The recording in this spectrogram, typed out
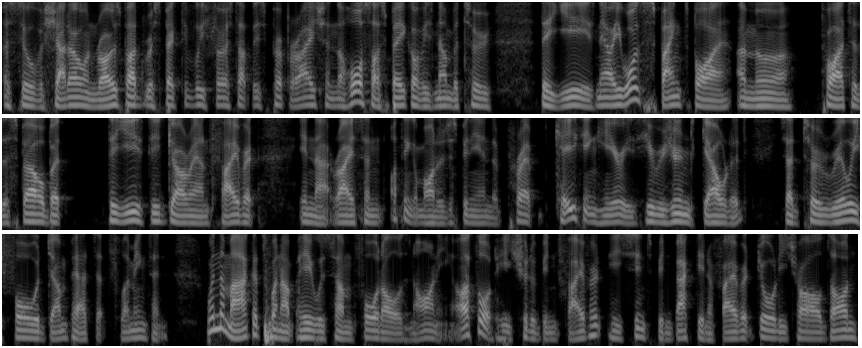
a Silver Shadow and Rosebud, respectively, first up this preparation. The horse I speak of is number two, the Years. Now, he was spanked by Amur prior to the spell, but the Years did go around favourite in that race. And I think it might have just been the end of prep. Key thing here is he resumes gelded. He's had two really forward jump outs at Flemington. When the markets went up, he was some four dollars ninety. I thought he should have been favourite. He's since been backed in a favourite. Geordie Childs on,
